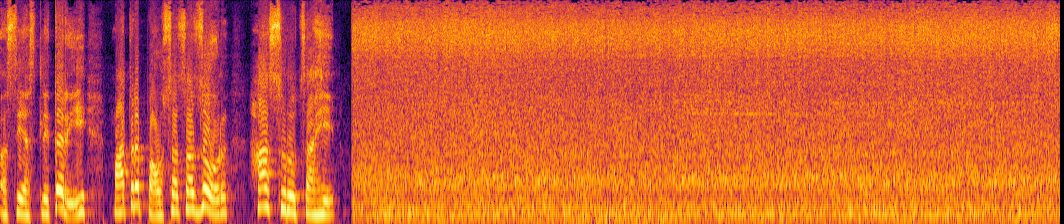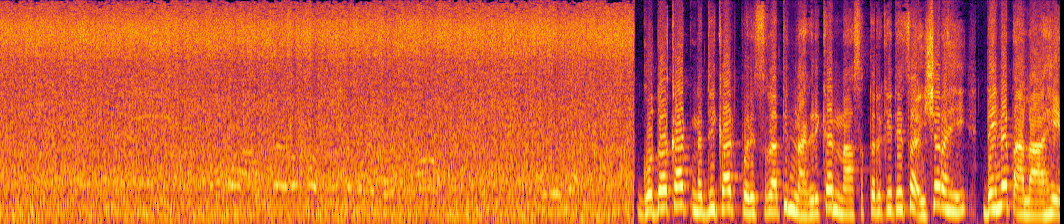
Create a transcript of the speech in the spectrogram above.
असे असले तरी मात्र पावसाचा जोर हा सुरूच आहे. गोदाकाठ नदीकाठ परिसरातील नागरिकांना सतर्कतेचा इशाराही देण्यात आला आहे.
